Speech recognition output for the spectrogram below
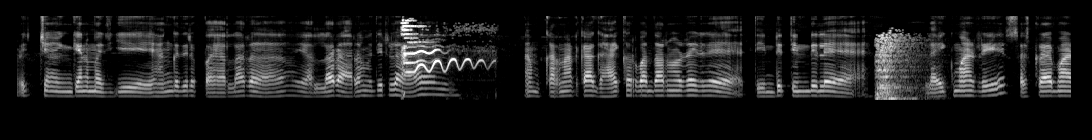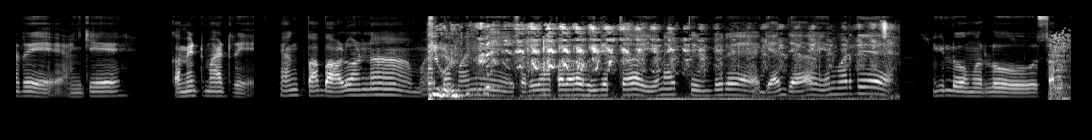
ಹುಚ್ಚ ಹಂಗೇನ ಮಜ್ಗಿ ಹಂಗದಿರಪ್ಪ ಎಲ್ಲಾರ ಎಲ್ಲಾರ ಆರಾಮದಿರಲ್ಲ ನಮ್ಮ ಕರ್ನಾಟಕ ಗಾಯಕರು ಬಂದಾರ ನೋಡ್ರಿ. ತಿಂಡಿ ತಿಂಡಿಲೆ. ಲೈಕ್ ಮಾಡ್ರಿ ಸಬ್ಸ್ಕ್ರೈಬ್ ಮಾಡ್ರಿ ಹಂಗೆ ಕಮೆಂಟ್ ಮಾಡ್ರಿ. ಹೆಂಗಪ್ಪ ಬಾಳು ಅಣ್ಣ ಮನೆ ಸರಿ ಮಾತಾಡಲ್ಲ ಹೀಗತ್ತ ಏನಾಯ್ತು ತಿಂಡಿಲೆ ಗ್ಯಾಜ ಏನ್ ಮಾಡ್ದೆ? ಇಲ್ಲೋ ಮರ್ಲು ಸ್ವಲ್ಪ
